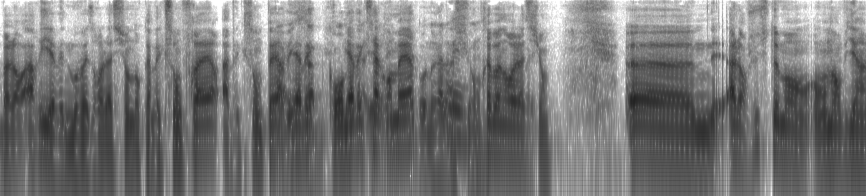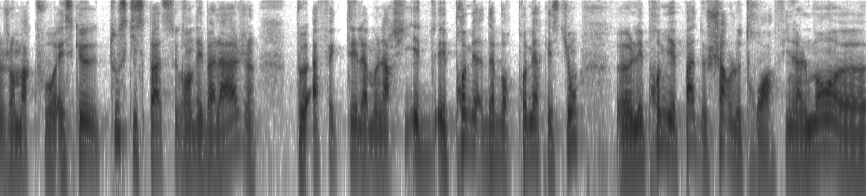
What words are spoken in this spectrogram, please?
bah Alors Harry avait de mauvaises relations donc avec son frère, avec son père Avec et avec, sa grand-mère, et avec il sa avait une grand-mère. très bonne relation. Très bonne relation. Euh, alors justement, on en vient, Jean-Marc Four. Est-ce que tout ce qui se passe, ce grand déballage, peut affecter la monarchie? Et, et première- d'abord, première question, euh, les premiers pas de Charles III. Finalement, euh,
